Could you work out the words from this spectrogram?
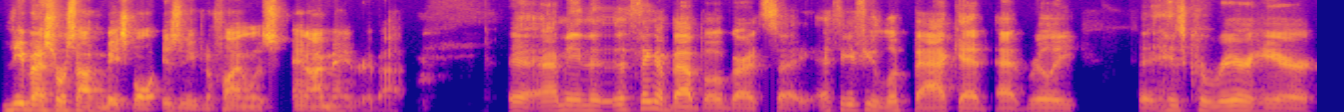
The best shortstop in baseball isn't even a finalist, and I'm angry about it. Yeah, I mean the, the thing about Bogaerts, I, I think if you look back at at really uh, his career here,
